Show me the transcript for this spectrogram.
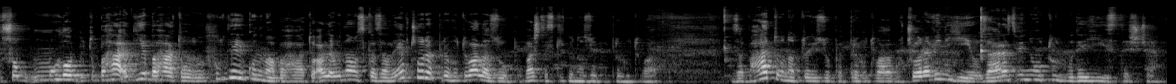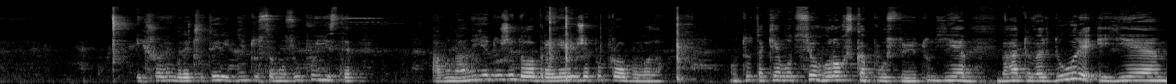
що могло б тут багато, є багато, холодильнику нема багато, але вона сказала, я вчора приготувала зупу. Бачите, скільки вона зупи приготувала. Забагато вона тої зупи приготувала, бо вчора він їв, зараз він отут буде їсти ще. І що він буде 4 дні ту саму зупу їсти? А вона не є дуже добра, я її вже попробувала. Отут таке от все горох з капустою. Тут є багато вердури і є.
